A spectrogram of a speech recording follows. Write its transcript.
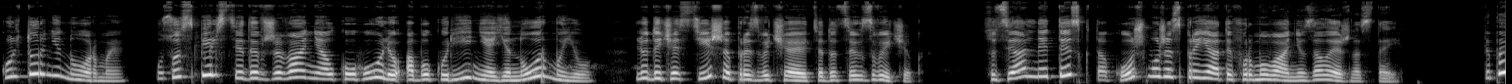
Культурні норми. У суспільстві, де вживання алкоголю або куріння є нормою, люди частіше призвичаються до цих звичок. Соціальний тиск також може сприяти формуванню залежностей. Тепер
